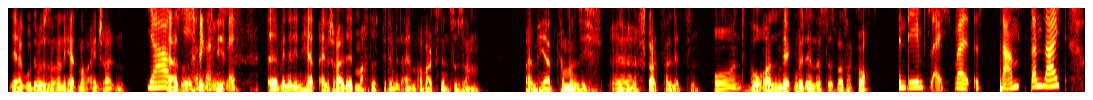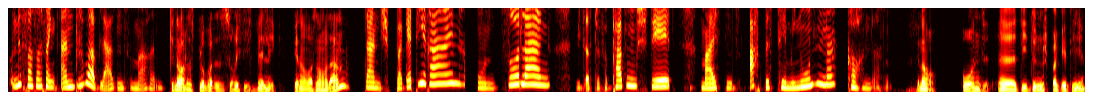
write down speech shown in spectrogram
Ja gut, dann müssen wir den Herd noch einschalten. Ja, Ja, okay, das ist ja nicht schlecht. Äh, wenn ihr den Herd einschaltet, macht das bitte mit einem Erwachsenen zusammen. Beim Herd kann man sich äh, stark verletzen. Und woran merken wir denn, dass das Wasser kocht? In dem es gleich, weil es dampft dann leicht und das Wasser fängt an, Blubberblasen zu machen. Genau, das blubbert, das ist so richtig wellig. Genau, was machen wir dann? Dann Spaghetti rein und so lang, wie es auf der Verpackung steht, meistens 8 bis 10 Minuten kochen lassen. Genau. Und äh, die dünnen Spaghetti,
